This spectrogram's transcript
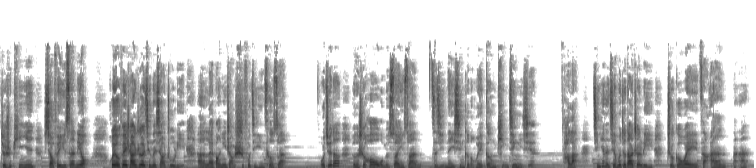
就是拼音小飞鱼三六，会有非常热情的小助理，嗯，来帮你找师傅进行测算。我觉得有的时候我们算一算，自己内心可能会更平静一些。好了，今天的节目就到这里，祝各位早安晚安。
